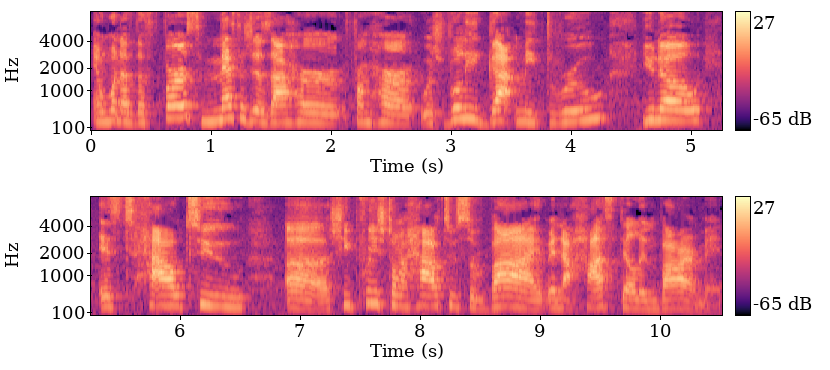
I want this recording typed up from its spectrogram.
And one of the first messages i heard from her which really got me through you know is how to uh she preached on how to survive in a hostile environment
